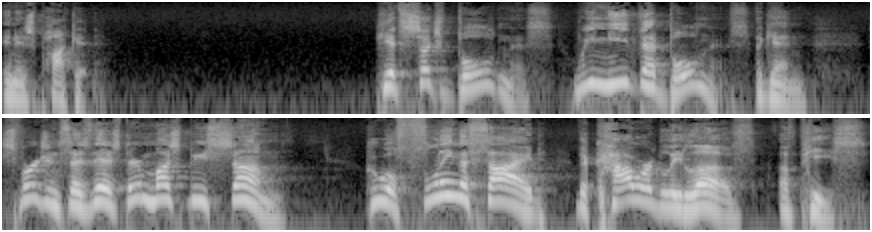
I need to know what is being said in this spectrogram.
in his pocket. He had such boldness. We need that boldness. Again, Spurgeon says this there must be some who will fling aside the cowardly love of peace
